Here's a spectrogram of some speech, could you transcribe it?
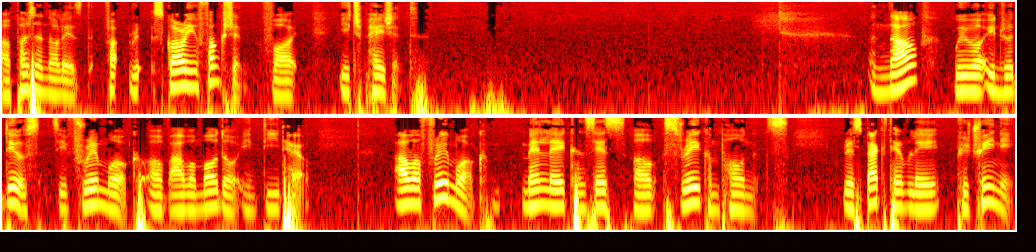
a personalized fu scoring function for each patient. And now we will introduce the framework of our model in detail. Our framework mainly consists of three components, respectively pre-training,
